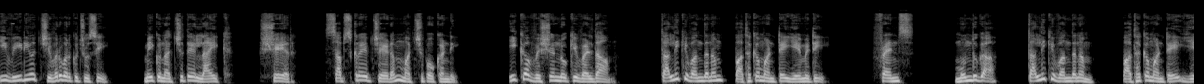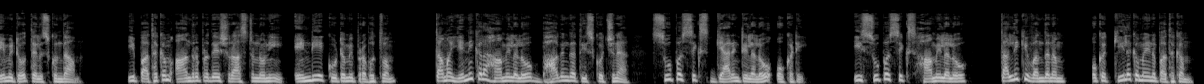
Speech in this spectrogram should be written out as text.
ఈ వీడియో చివరి వరకు చూసి మీకు నచ్చితే లైక్ షేర్ సబ్స్క్రైబ్ చేయడం మర్చిపోకండి. ఇక విషయంలోకి వెళ్దాం. తల్లికి వందనం పథకం అంటే ఏమిటి? ఫ్రెండ్స్ ముందుగా తల్లికి వందనం పథకం అంటే ఏమిటో తెలుసుకుందాం. ఈ పథకం ఆంధ్రప్రదేశ్ రాష్ట్రంలోని ఎన్డీఏ కూటమి ప్రభుత్వం తమ ఎన్నికల హామీలలో భాగంగా తీసుకొచ్చిన సూపర్ సిక్స్ గ్యారంటీలలో ఒకటి. ఈ సూపర్ సిక్స్ హామీలలో తల్లికి వందనం ఒక కీలకమైన పథకం.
